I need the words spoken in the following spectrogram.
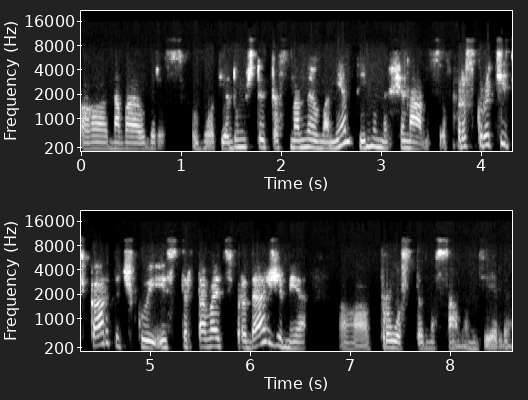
на Wildberries. Вот. Я думаю, что это основной момент именно финансов. Раскрутить карточку и стартовать с продажами а, просто на самом деле.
